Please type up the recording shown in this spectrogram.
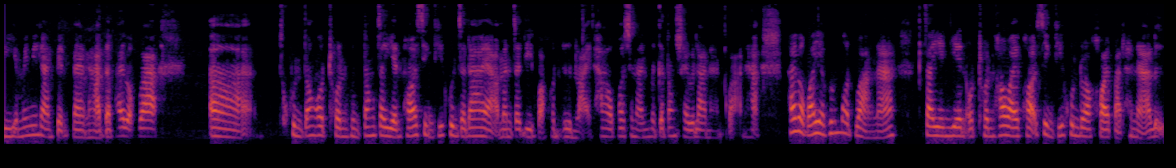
ดีๆ ยังไม่มีการเปลี่ยนแปลงนะคะ แต่ไพ่บอกว่าอ่า คุณต้องอดทน คุณต้องใจเย็นเพราะสิ่งที่คุณจะได้อะมันจะดีกว่าคนอื่นหลายเท่า เพราะฉะนั้นมันก็ต้องใช้เวลานานกว่านะคะไพ่บอกว่าอย่าเพิ่งหมดหวังนะใจเย็นๆอดทนเข้าไว้เพราะสิ่งที่คุณรอคอยปรารถนา หรือ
